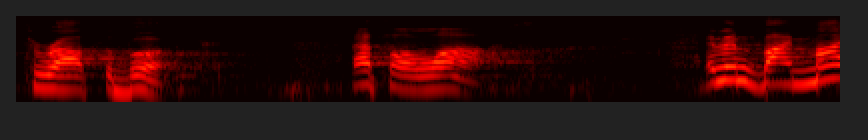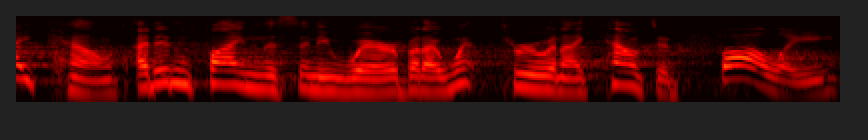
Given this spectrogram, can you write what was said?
throughout the book. That's a lot. And then by my count, I didn't find this anywhere, but I went through and I counted folly,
